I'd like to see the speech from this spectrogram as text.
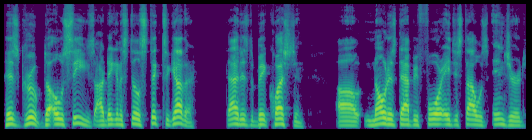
his group, the OCs, are they going to still stick together? That is the big question. Uh, notice that before AJ Styles was injured,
